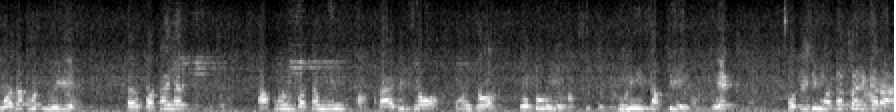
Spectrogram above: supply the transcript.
मदत होत मिळली तर बटन येत आपण बटन येईल काय जो कोण जो देतो येईल कुणी सक्ती एक छोटीशी मदत तरी करा.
